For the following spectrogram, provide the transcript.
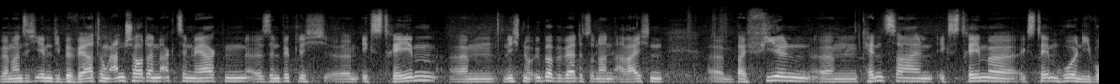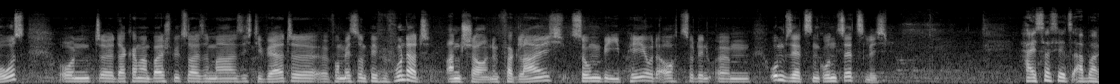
Wenn man sich eben die Bewertung anschaut an Aktienmärkten, äh, sind wirklich äh, extrem, ähm, nicht nur überbewertet, sondern erreichen äh, bei vielen ähm, Kennzahlen extreme, extrem hohe Niveaus. Und äh, da kann man beispielsweise mal sich die Werte äh, vom S&P 500 anschauen im Vergleich zum BIP oder auch zu den ähm, Umsätzen grundsätzlich. Heißt das jetzt aber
